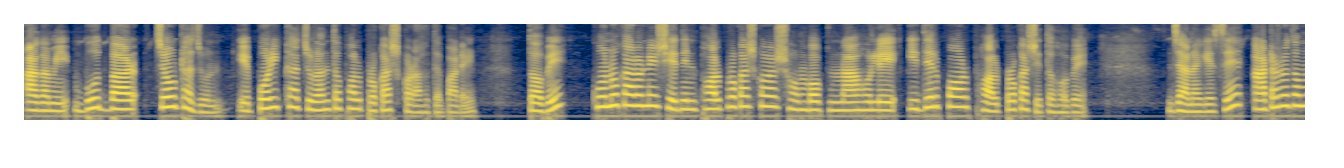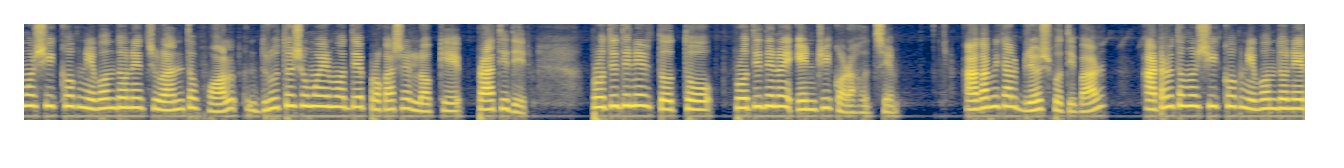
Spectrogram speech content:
আগামী বুধবার চৌঠা জুন এ পরীক্ষার চূড়ান্ত ফল প্রকাশ করা হতে পারে। তবে কোনো কারণে সেদিন ফল প্রকাশ করা সম্ভব না হলে ঈদের পর ফল প্রকাশিত হবে। জানা গেছে, আঠারোতম শিক্ষক নিবন্ধনের চূড়ান্ত ফল দ্রুত সময়ের মধ্যে প্রকাশের লক্ষ্যে প্রার্থীদের প্রতিদিনের তথ্য প্রতিদিনই এন্ট্রি করা হচ্ছে। আগামীকাল বৃহস্পতিবার আঠারোতম শিক্ষক নিবন্ধনের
